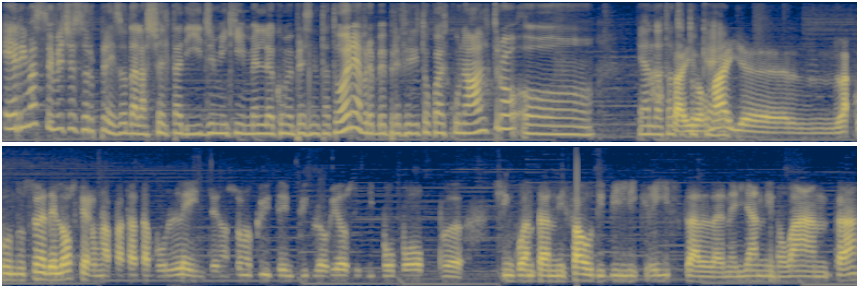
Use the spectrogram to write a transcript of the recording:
È rimasto invece sorpreso dalla scelta di Jimmy Kimmel come presentatore? Avrebbe preferito qualcun altro o è andata Sai, tutto ormai eh, la conduzione dell'Oscar è una patata bollente, non sono più i tempi gloriosi di Bob Hope 50 anni fa o di Billy Crystal negli anni 90.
